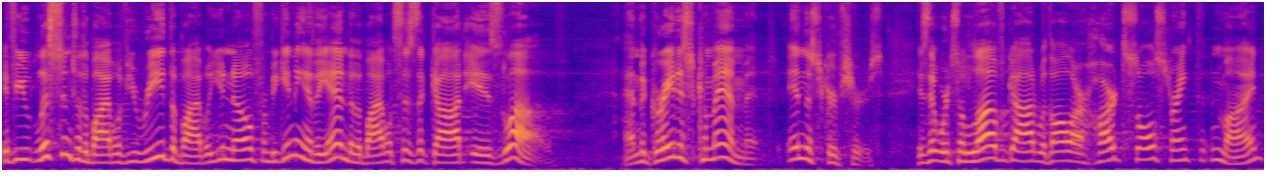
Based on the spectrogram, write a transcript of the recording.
If you listen to the Bible, if you read the Bible, you know from beginning to the end of the Bible, it says that God is love. And the greatest commandment in the scriptures is that we're to love God with all our heart, soul, strength, and mind,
